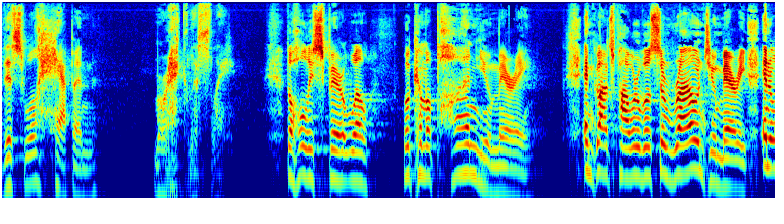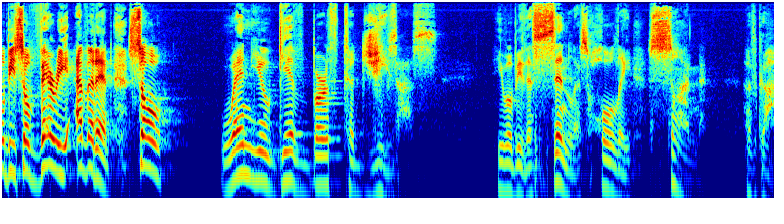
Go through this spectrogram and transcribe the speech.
this will happen miraculously. The Holy Spirit will, will come upon you, Mary. And God's power will surround you, Mary. And it will be so very evident. So, when you give birth to Jesus, he will be the sinless, holy Son of God.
